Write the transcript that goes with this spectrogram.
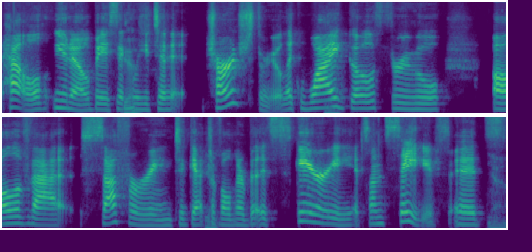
hell, you know, basically yes. to charge through. Like why go through all of that suffering to get yeah. to vulnerability? It's scary, it's unsafe. It's yeah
